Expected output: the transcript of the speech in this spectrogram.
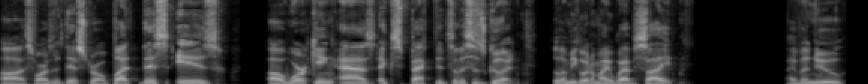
uh, as far as a distro. But this is uh, working as expected, so this is good. So let me go to my website. I have a new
